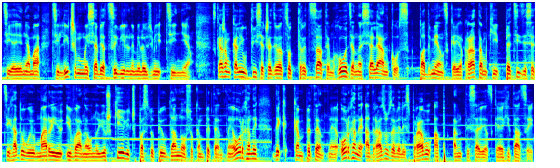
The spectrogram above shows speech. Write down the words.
ці яе няма, ці лічым мы сябе цывільнымі людзьмі ці не. Скажам, калі ў 1930 годзе на сялянку з падменскай ратамкі 50гадовую Марыю Іванаўну Юшкевіч паступіў данос у кампетэнтныя органы, дык кампетэнтныя органы адразу завялі справу аб антысавецкай агітацыі.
